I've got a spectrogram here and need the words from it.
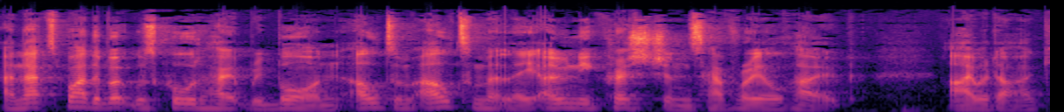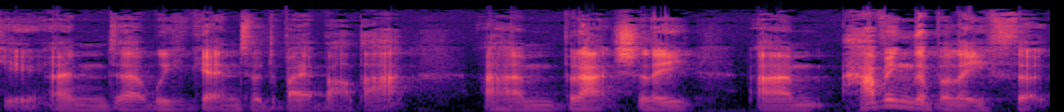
and that's why the book was called Hope Reborn. Ultim- ultimately, only Christians have real hope, I would argue, and uh, we could get into a debate about that. Um, but actually, um, having the belief that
